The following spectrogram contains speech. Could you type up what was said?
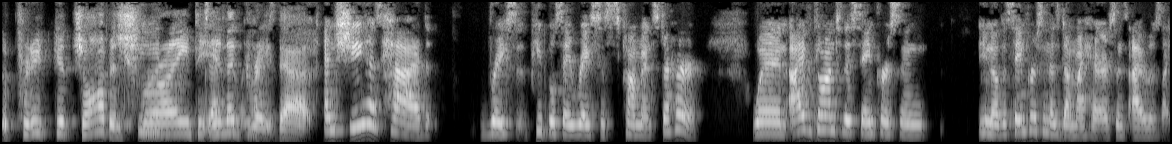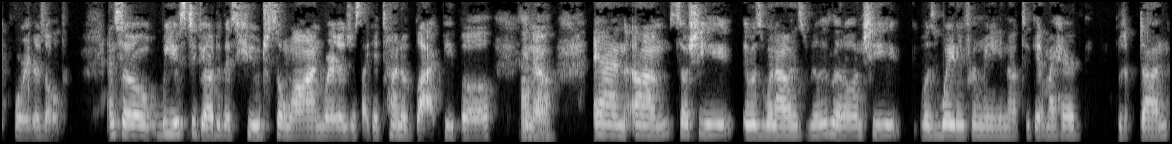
a pretty good job in she trying to integrate has. that. And she has had race people say racist comments to her. When I've gone to the same person, you know, the same person has done my hair since I was like four years old. And so we used to go to this huge salon where it was just like a ton of black people, you uh-huh. know. And um, so she, it was when I was really little, and she was waiting for me, you know, to get my hair done.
